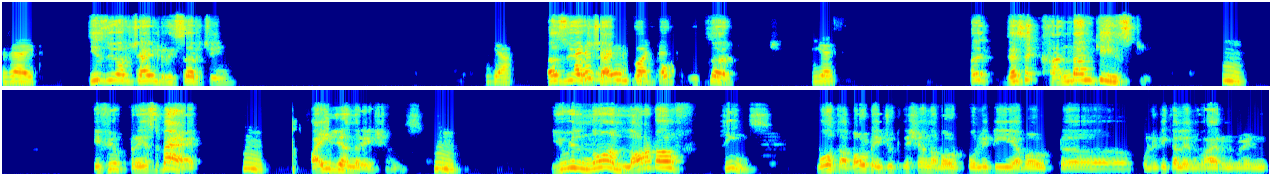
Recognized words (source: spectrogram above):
right is your child researching yeah does your That is child very important. research yes अरे, जैसे खानदान की हिस्ट्री hmm. if you trace back Hmm. five generations Hmm. you will know a lot of things both about education about polity about uh, political environment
